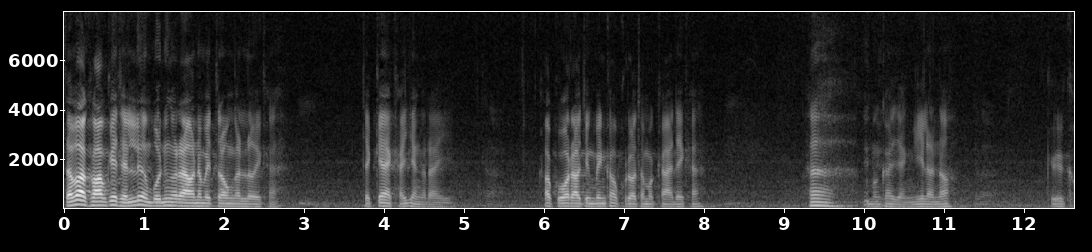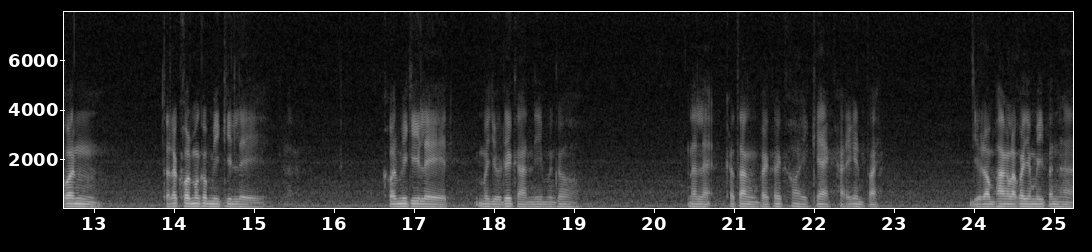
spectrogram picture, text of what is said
แต่ว่าความคิดเห็นเรื่องบุญของเรานะไม่ตรงกันเลยค่ะ จะแก้ไขอย่างไร ครอบครัวเราจึงเป็นครอบครัวธรรมกายได้คะมันก็อย่างนี้แล้วเนาะคือคนแต่ละคนมันก็มีกิเลสคนมีกิเลสมาอยู่ด้วยกันนี่มันก็ นั่นแหละก็ต้องไปค่อย ๆ แก้ไขกันไป อยู่ลำพังเราก็ยังมีปัญหา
